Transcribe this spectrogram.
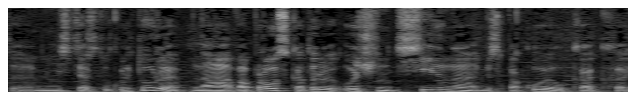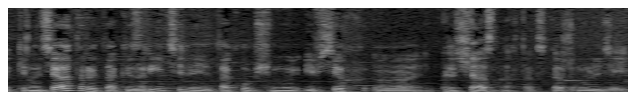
Министерства культуры на вопрос, который очень сильно беспокоил как кинотеатры, так и зрителей, так, в общем, и всех э, причастных, так скажем, людей.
